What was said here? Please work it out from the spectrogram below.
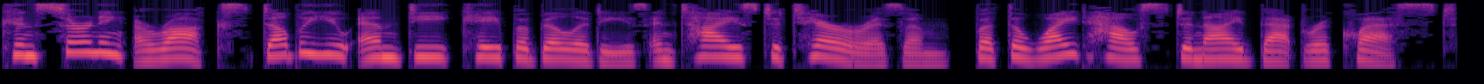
concerning Iraq's WMD capabilities and ties to terrorism, but the White House denied that request.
